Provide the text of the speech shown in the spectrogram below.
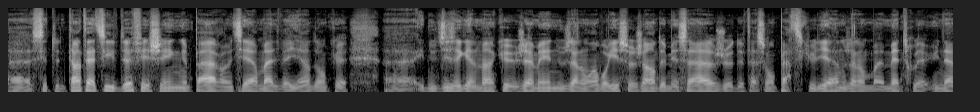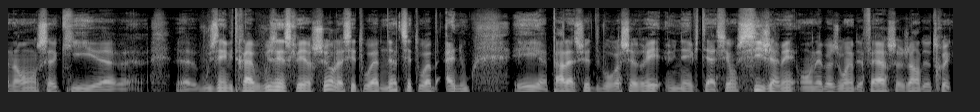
Euh, c'est une tentative de phishing par un tiers malveillant. Donc, ils nous disent également que jamais nous allons envoyer ce genre de message de façon particulière. Nous allons mettre une annonce qui vous invitera à vous inscrire sur le site Web, notre site Web à nous. Et par la suite, vous recevrez une invitation si jamais on a besoin de faire ce genre de truc.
